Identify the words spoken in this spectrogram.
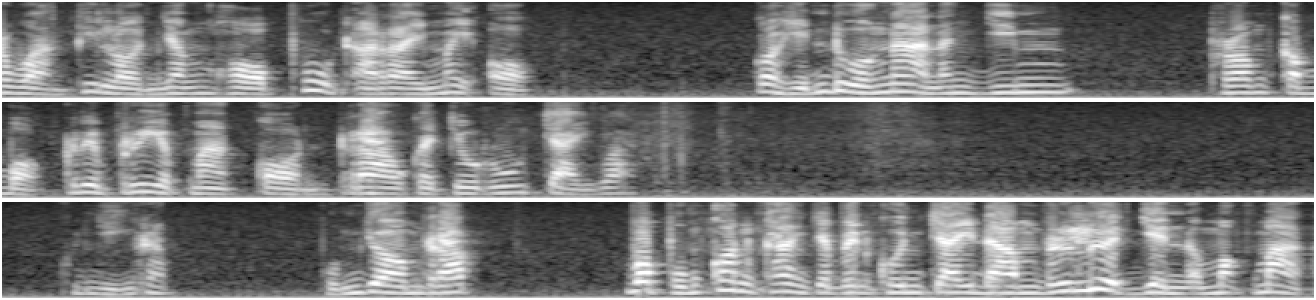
ระหว่างที่หล่อนยังหอบพูดอะไรไม่ออก ก็เห็นดวงหน้านั้นยิ้ม พร้อมกับบอกเรียบๆมาก่อนราวกับจะรู้ใจว่า คุณหญิงครับ ผมยอมรับ ว่าผมค่อนข้างจะเป็นคนใจดำหรือเลือดเย็นเอามาก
